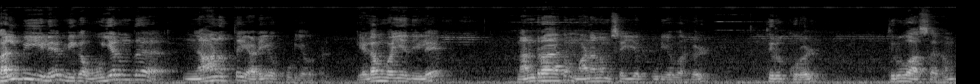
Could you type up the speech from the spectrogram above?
கல்வியிலே மிக உயர்ந்த ஞானத்தை அடையக்கூடியவர்கள். இளம் வயதிலே நன்றாக மனனம் செய்யக்கூடியவர்கள் திருக்குறள் திருவாசகம்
